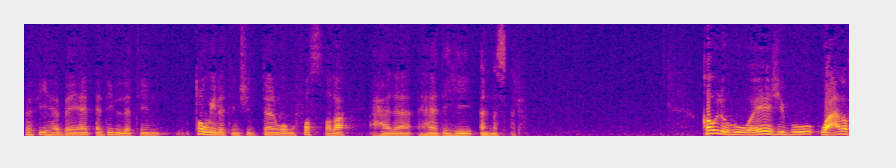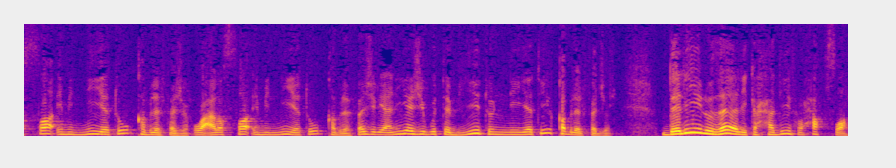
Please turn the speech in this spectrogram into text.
ففيها بيان أدلة طويلة جدا ومفصلة على هذه المسألة. قوله ويجب وعلى الصائم النية قبل الفجر. وعلى الصائم النية قبل الفجر يعني يجب تبييت النية قبل الفجر. دليل ذلك حديث حفصة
